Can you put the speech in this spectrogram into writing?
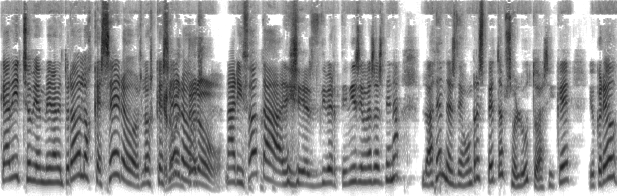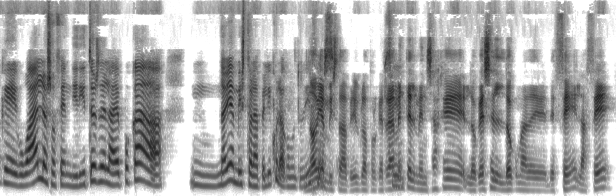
¿qué ha dicho? Bienaventurados los queseros, los ¡Que no queseros, narizota, y es divertidísima esa escena, lo hacen desde un respeto absoluto, así que yo creo que igual los ofendiditos de la época mm, no habían visto la película, como tú dices. No habían visto la película, porque Sí. realmente el mensaje, lo que es el dogma de, de fe, la fe,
